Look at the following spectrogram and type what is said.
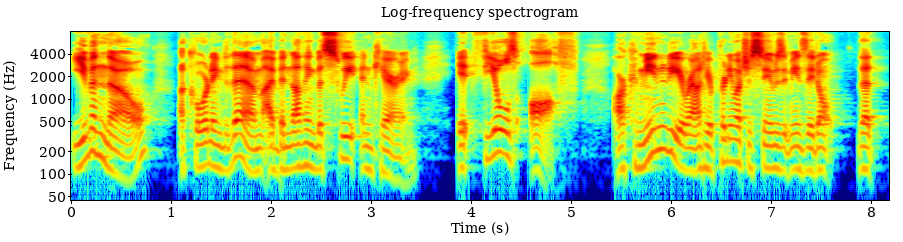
Even though, according to them, I've been nothing but sweet and caring. It feels off. Our community around here pretty much assumes it means they don't that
